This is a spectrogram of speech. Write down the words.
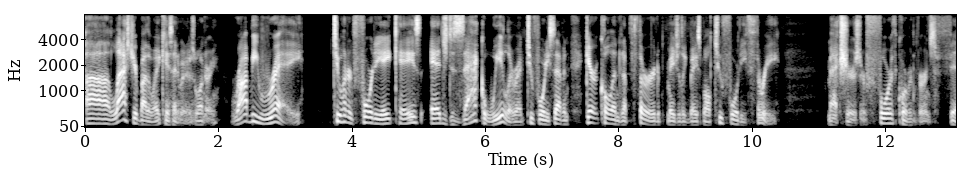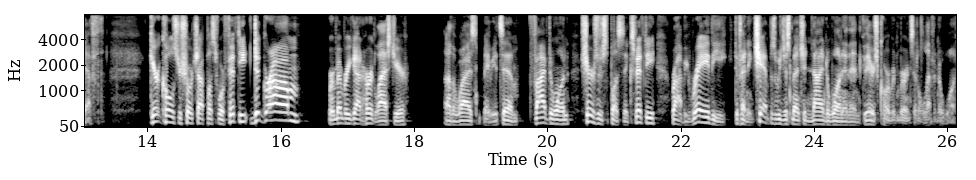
Uh, last year, by the way, in case anybody was wondering, Robbie Ray, 248 Ks, edged Zack Wheeler at 247. Gerrit Cole ended up third, Major League Baseball, 243. Max Scherzer, fourth. Corbin Burnes, fifth. Gerrit Cole's your short shot, plus 450. DeGrom, remember he got hurt last year. Otherwise, maybe it's him. Five to one. Scherzer's plus six fifty. Robbie Ray, the defending champ, as we just mentioned, nine to one, and then there's Corbin Burnes at eleven to one.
